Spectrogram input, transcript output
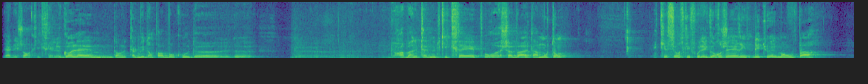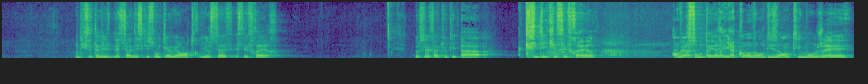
Il y a des gens qui créent le golem. Dans le Talmud, on parle beaucoup de, de, de, du Talmud qui crée pour Shabbat un mouton. Question est-ce qu'il faut l'égorger rituellement ou pas? On dit que c'était la discussion qu'il y avait entre Yosef et ses frères. Yosef a, critiqué ses frères envers son père Yaakov en disant qu'il mangeait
